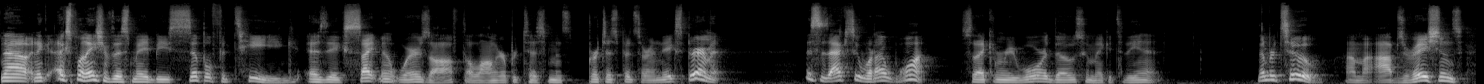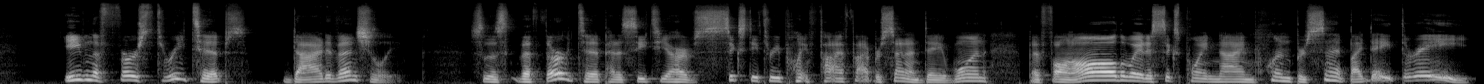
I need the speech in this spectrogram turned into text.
now, an explanation for this may be simple fatigue as the excitement wears off the longer participants, participants are in the experiment. This is actually what I want so that I can reward those who make it to the end. Number two, on my observations, even the first three tips died eventually. So this, the third tip had a CTR of 63.55% on day one, but had fallen all the way to 6.91% by day three.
